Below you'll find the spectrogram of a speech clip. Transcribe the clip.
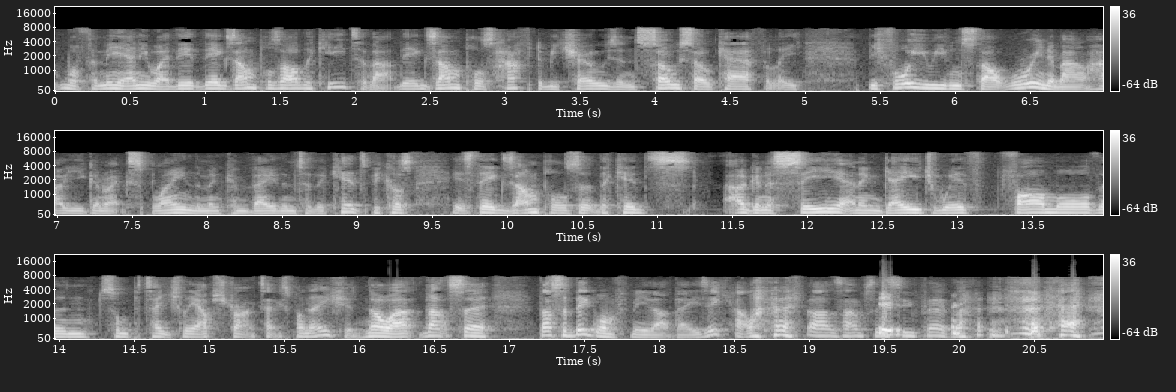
well, for me anyway, the, the examples are the key to that. The examples have to be chosen so, so carefully before you even start worrying about how you're going to explain them and convey them to the kids because it's the examples that the kids are going to see and engage with far more than some potentially abstract explanation. No, uh, that's a that's a big one for me that Daisy. that's absolutely superb.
